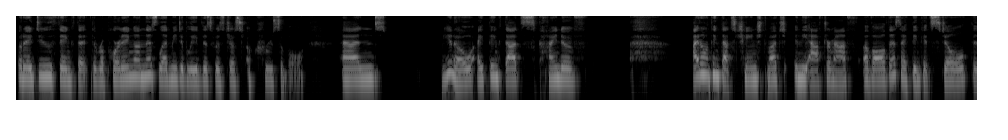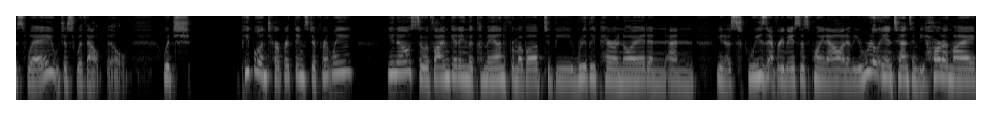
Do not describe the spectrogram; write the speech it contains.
but I do think that the reporting on this led me to believe this was just a crucible. And you know, I think that's kind of I don't think that's changed much in the aftermath of all this. I think it's still this way, just without Bill, which people interpret things differently, you know. So if I'm getting the command from above to be really paranoid and and you know squeeze every basis point out and be really intense and be hard on my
